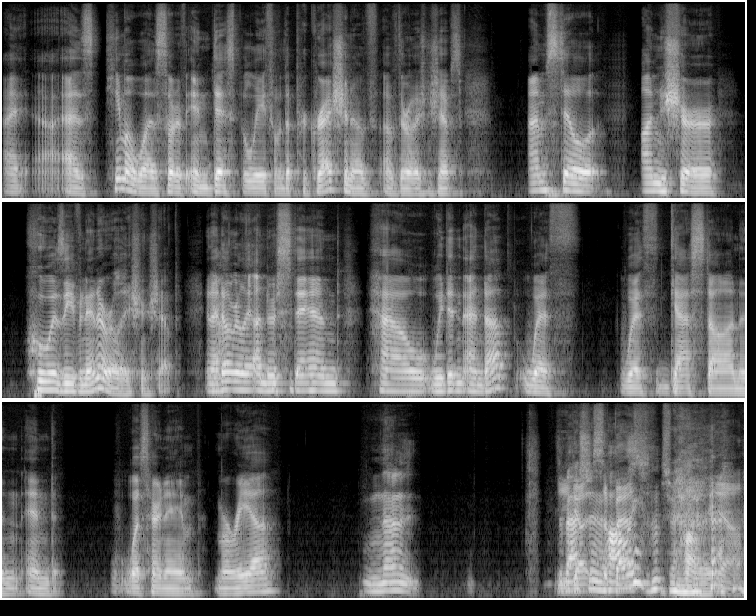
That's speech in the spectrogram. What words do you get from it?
I as Timo was sort of in disbelief of the progression of of the relationships, I'm still unsure who is even in a relationship. And I don't really understand how we didn't end up with with Gaston and and what's her name? Maria? None. You Sebastian and Holly. Holly. yeah.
